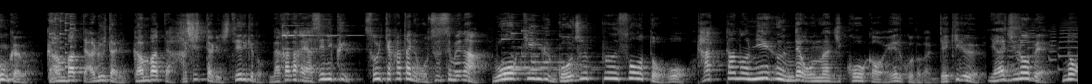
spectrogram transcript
今回は頑張って歩いたり頑張って走ったりしているけどなかなか痩せにくい。そういった方におすすめなウォーキング50分相当をたったの2分で同じ効果を得ることができるやじろべの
